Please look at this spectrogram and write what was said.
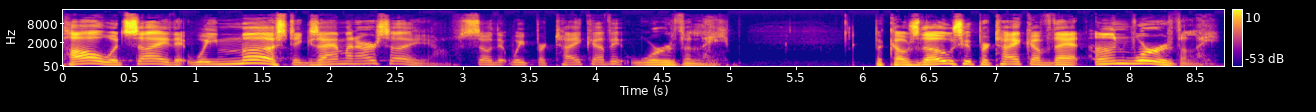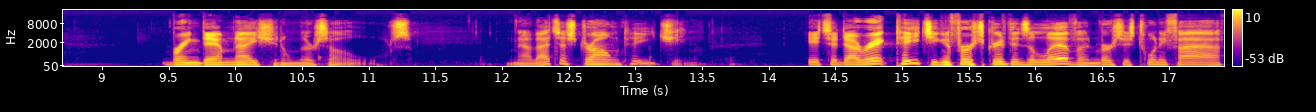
Paul would say that we must examine ourselves so that we partake of it worthily because those who partake of that unworthily bring damnation on their souls. Now, that's a strong teaching. It's a direct teaching in 1 Corinthians 11, verses 25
